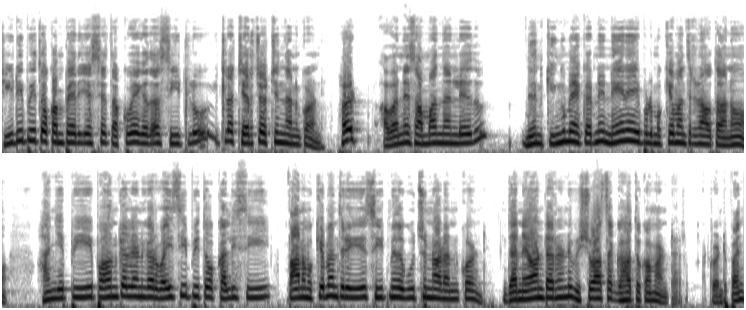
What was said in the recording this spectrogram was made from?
టీడీపీతో కంపేర్ చేస్తే తక్కువే కదా సీట్లు. ఇట్లా చర్చ వచ్చింది అనుకోండి హట్ అవన్నీ సంబంధం లేదు. నేను కింగ్ మేకర్ని నేనే ఇప్పుడు ముఖ్యమంత్రిని అవుతాను. అని చెప్పి పవన్ కళ్యాణ్ గారు వైసీపీతో కలిసి తాను ముఖ్యమంత్రి సీట్ మీద కూర్చున్నాడు అనుకోండి. దాన్ని ఏమంటారండి? విశ్వాసఘాతుకం అంటారు. అటువంటి పని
